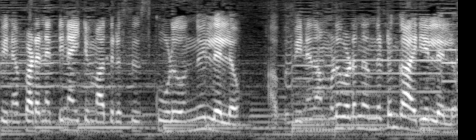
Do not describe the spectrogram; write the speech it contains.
പിന്നെ പഠനത്തിനായിട്ട് മദ്രസ് സ്കൂൾ ഒന്നും ഇല്ലല്ലോ അപ്പൊ പിന്നെ നമ്മൾ ഇവിടെ നിന്നിട്ടും കാര്യമില്ലല്ലോ.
